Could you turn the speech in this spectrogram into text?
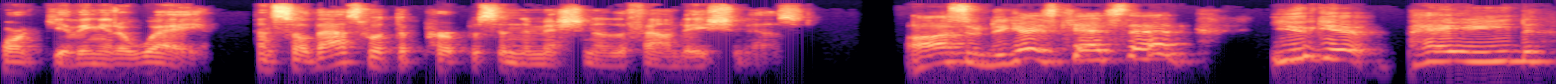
or giving it away. And so that's what the purpose and the mission of the foundation is. Awesome. Do you guys catch that? You get paid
